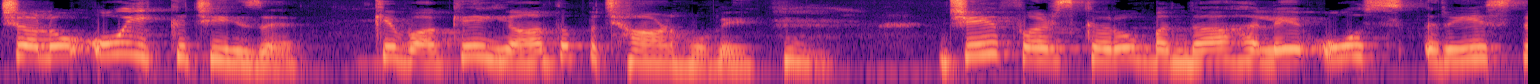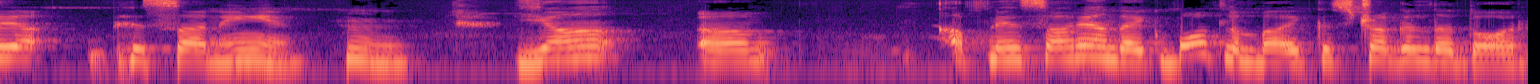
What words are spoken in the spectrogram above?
ਚਲੋ ਉਹ ਇੱਕ ਚੀਜ਼ ਹੈ ਕਿ ਵਾਕਈ ਜਾਂ ਤਾਂ ਪਛਾਣ ਹੋਵੇ। ਜੇ ਫਰਜ਼ ਕਰੋ ਬੰਦਾ ਹਲੇ ਉਸ ਰੇਸ ਦਾ ਹਿੱਸਾ ਨਹੀਂ ਹੈ ਹੂੰ ਜਾਂ ਆਪਣੇ ਸਾਰਿਆਂ ਦਾ ਇੱਕ ਬਹੁਤ ਲੰਬਾ ਇੱਕ ਸਟਰਗਲ ਦਾ ਦੌਰ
